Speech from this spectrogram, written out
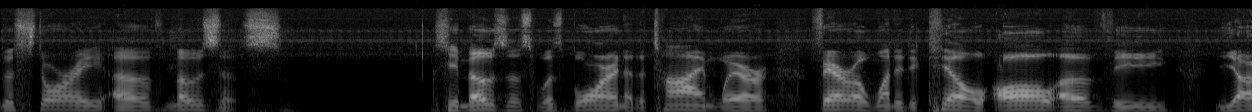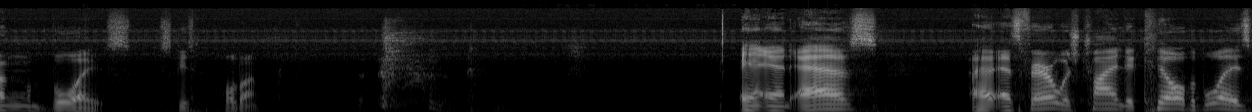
the story of Moses. See, Moses was born at a time where Pharaoh wanted to kill all of the young boys. Excuse me, hold on. and, and as as Pharaoh was trying to kill the boys,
